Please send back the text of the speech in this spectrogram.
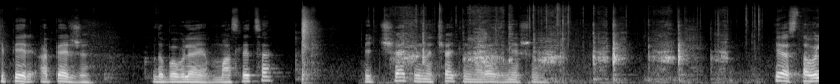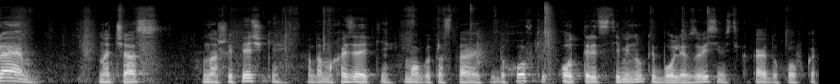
теперь, опять же, добавляем маслица и тщательно-тщательно размешиваем. И оставляем на час в нашей печке. Домохозяйки могут оставить в духовке от 30 минут и более, в зависимости какая духовка.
